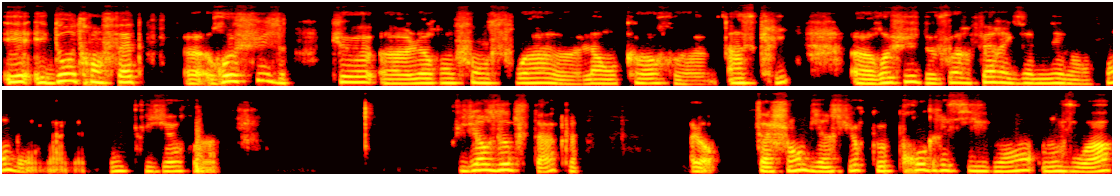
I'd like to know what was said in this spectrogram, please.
et d'autres en fait, heu, refusent que, heu, leur enfant soit, heu, là encore, inscrit, refusent de voir faire examiner leur enfant. Bon, il y a donc plusieurs, plusieurs obstacles. Alors, sachant bien sûr que progressivement on voit,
